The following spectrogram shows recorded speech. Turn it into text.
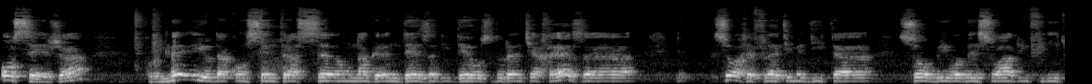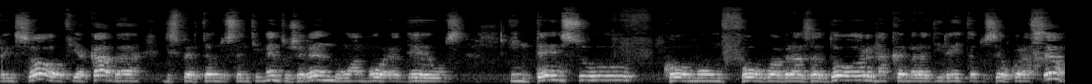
Ou seja, por meio da concentração na grandeza de Deus durante a reza, pessoa reflete e medita sobre o abençoado infinito em Sof e acaba despertando sentimento, gerando um amor a Deus intenso como um fogo abrasador na câmara direita do seu coração.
